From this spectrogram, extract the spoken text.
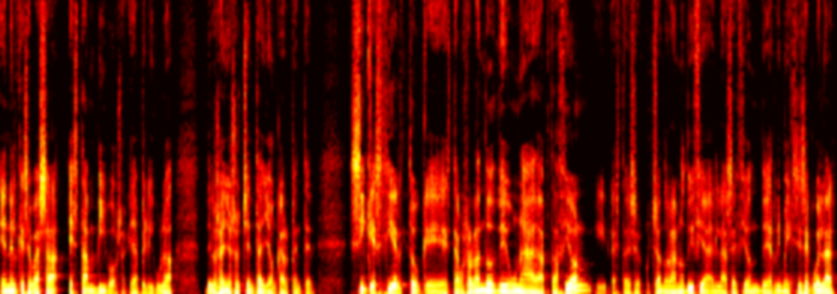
en el que se basa Están vivos, aquella película de los años 80 de John Carpenter. Sí que es cierto que estamos hablando de una adaptación, y la estáis escuchando la noticia en la sección de remakes y secuelas,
